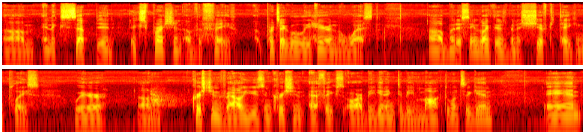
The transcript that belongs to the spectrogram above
um, an accepted expression of the faith, particularly here in the West. Uh, but it seems like there's been a shift taking place where um, Christian values and Christian ethics are beginning to be mocked once again. And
